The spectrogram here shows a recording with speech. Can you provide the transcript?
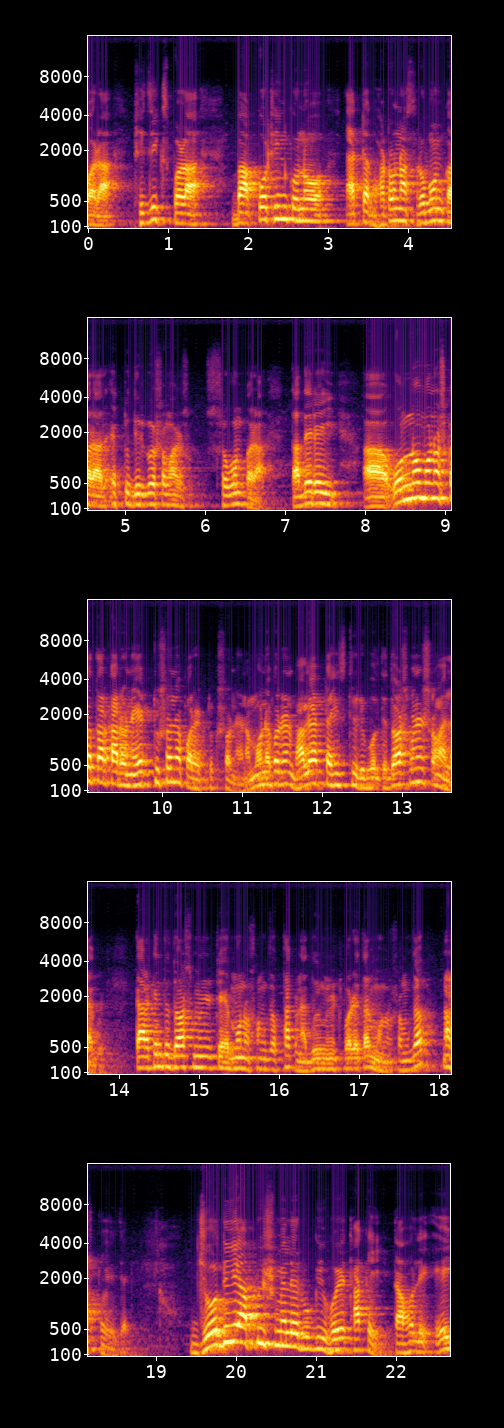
করা ফিজিক্স পড়া বা কঠিন কোনো একটা ঘটনা শ্রবণ করার, একটু দীর্ঘ সময় শ্রবণ করা, তাদের এই অন্য মনস্কতার কারণে একটু শোনে, পরে একটু শোনে না। মনে করেন ভালো একটা হিস্টোরি বলতে দশ মিনিট সময় লাগবে, তার কিন্তু দশ মিনিটে মনোসংযোগ থাকে না, দুই মিনিট পরে তার মনোসংযোগ নষ্ট হয়ে যায়। যদি অ্যাপিসমেলে রুগী হয়ে থাকে, তাহলে এই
